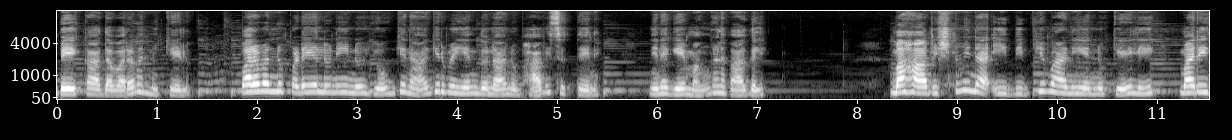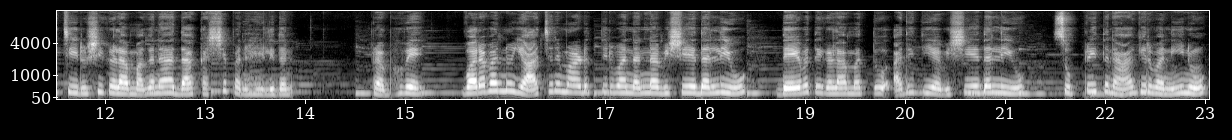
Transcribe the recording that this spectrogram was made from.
ಬೇಕಾದ ವರವನ್ನು ಕೇಳು. ವರವನ್ನು ಪಡೆಯಲು ನೀನು ಯೋಗ್ಯನಾಗಿರುವೆ ಎಂದು ನಾನು ಭಾವಿಸುತ್ತೇನೆ. ನಿನಗೆ ಮಂಗಳವಾಗಲಿ. ಮಹಾವಿಷ್ಣುವಿನ ಈ ದಿವ್ಯವಾಣಿಯನ್ನು ಕೇಳಿ ಮರೀಚಿ ಋಷಿಗಳ ಮಗನಾದ ಕಶ್ಯಪನು ಹೇಳಿದನು. ಪ್ರಭುವೆ ವರವನ್ನು ಯಾಚನೆ ಮಾಡುತ್ತಿರುವ ನನ್ನ ವಿಷಯದಲ್ಲಿಯೂ, ದೇವತೆಗಳ ಮತ್ತು ಅದಿತಿಯ ವಿಷಯದಲ್ಲಿಯೂ ಸುಪ್ರೀತನಾಗಿರುವ ನೀನು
